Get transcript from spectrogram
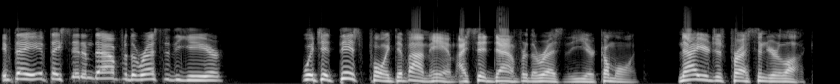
If they if they sit him down for the rest of the year, which at this point, if I'm him, I sit down for the rest of the year. Come on. Now you're just pressing your luck.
